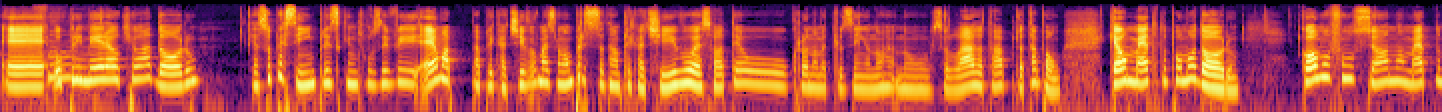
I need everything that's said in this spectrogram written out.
É, uhum. O primeiro é o que eu adoro, é super simples, que inclusive é um aplicativo, mas não precisa ter um aplicativo, é só ter o cronômetrozinho no, no celular, já tá, já tá bom. Que é o método Pomodoro. Como funciona o método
